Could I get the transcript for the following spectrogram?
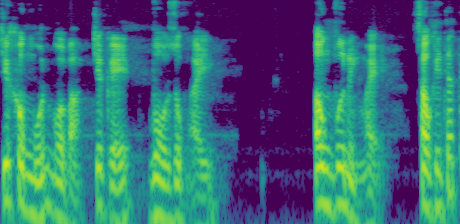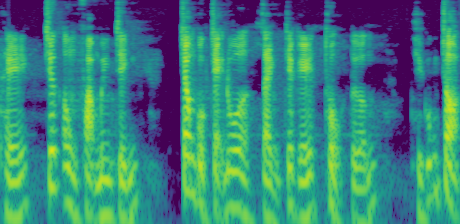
chứ không muốn ngồi vào chiếc ghế vô dụng ấy. Ông Vương Đình Huệ sau khi thất thế trước ông Phạm Minh Chính trong cuộc chạy đua giành chiếc ghế thủ tướng thì cũng chọn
